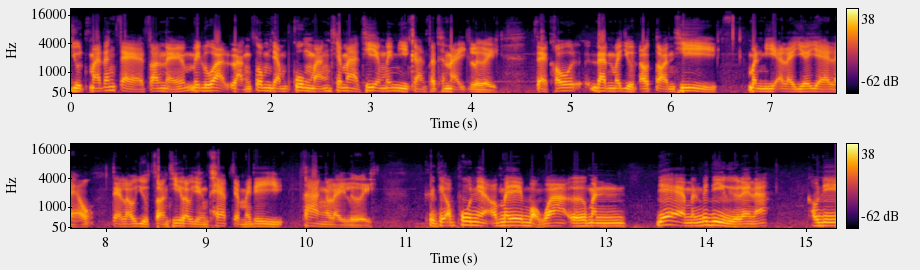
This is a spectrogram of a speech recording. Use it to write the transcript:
หยุดมาตั้งแต่ตอนไหนไม่รู้ว่าหลังต้มยำกุ้งมั้งใช่ไหมที่ยังไม่มีการพัฒนาอีกเลย แต่เขาดันมาหยุดเอาตอนที่มันมีอะไรเยอะแยะแล้ว แต่เราหยุดตอนที่เรายังแทบจะไม่ได้สร้างอะไรเลย คือที่อ๊อฟพูดเนี่ยอ๊อฟไม่ได้บอกว่าเออมันแย่มันไม่ดีหรืออะไรนะเขาดี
